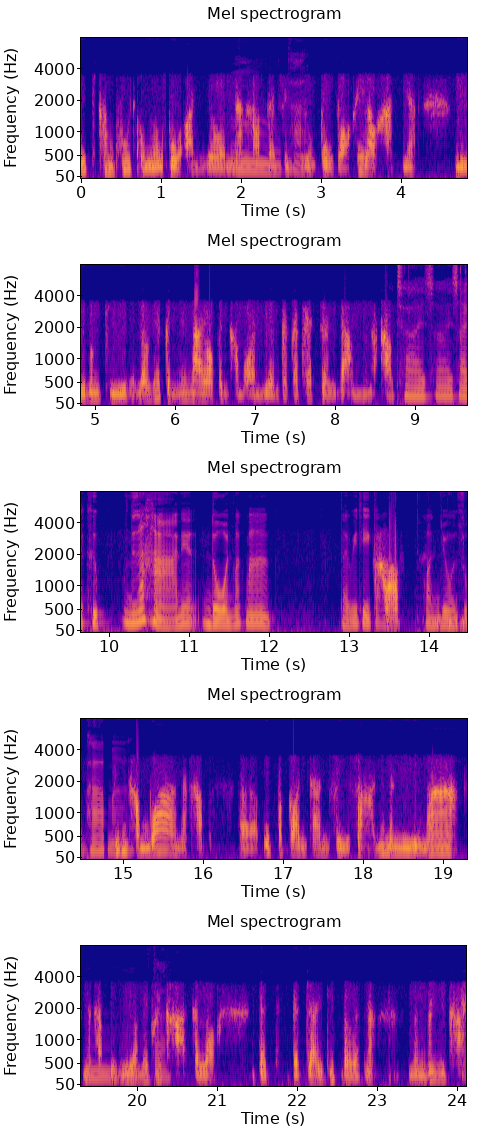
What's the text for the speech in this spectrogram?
วิธีคำพูดของหลวงปู่อ่อนโยนนะครับ แต่สิ่งที่หลวงปู่บอกให้เราหัดเนี่ยหรือบางทีเราเรียกกันง่ายๆว่าเป็นคำอ่อนโยนแต่กระแทกใจดำนะครับ ใช่ใช่ใช่คือเนื้อหาเนี่ยโดนมากๆ แต่วิธีการอ่อนโยนสุภาพมากคำว่านะครับอุปกรณ์การสื่อสารนี่มันมีอยู่มากนะครับเดี๋ยวนี้เราไม่ค่อยขาดกันหรอก แต่แต่ใจที่เปิดนะมันไม่มีขาย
